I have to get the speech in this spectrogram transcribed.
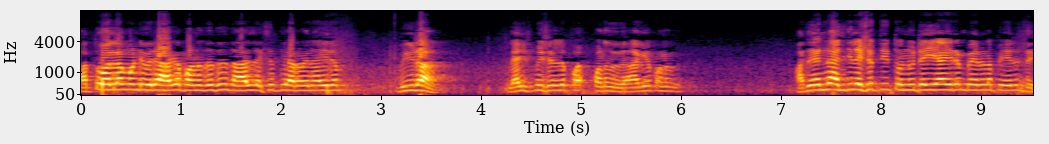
പത്ത് കൊല്ലം കൊണ്ട് ഇവരാകെ പണിതത് നാല് ലക്ഷത്തി അറുപതിനായിരം വീടാണ്. ലൈഫ് മിഷനിൽ പണിത് ആകെ പണിത് അത് തന്നെ അഞ്ചു ലക്ഷത്തി തൊണ്ണൂറ്റയ്യായിരം പേരുടെ പേരുണ്ട്.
